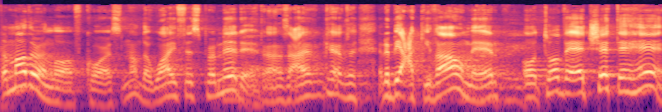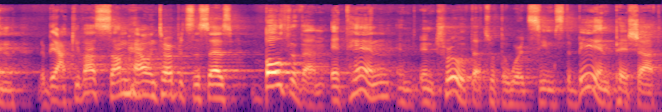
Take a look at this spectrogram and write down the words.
The mother-in-law, of course. No, the wife is permitted. I don't care. Rabbi Akiva Omer oto ve'et Rabbi Akiva somehow interprets this as both of them. Etin, in, in truth, that's what the word seems to be in Peshat.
